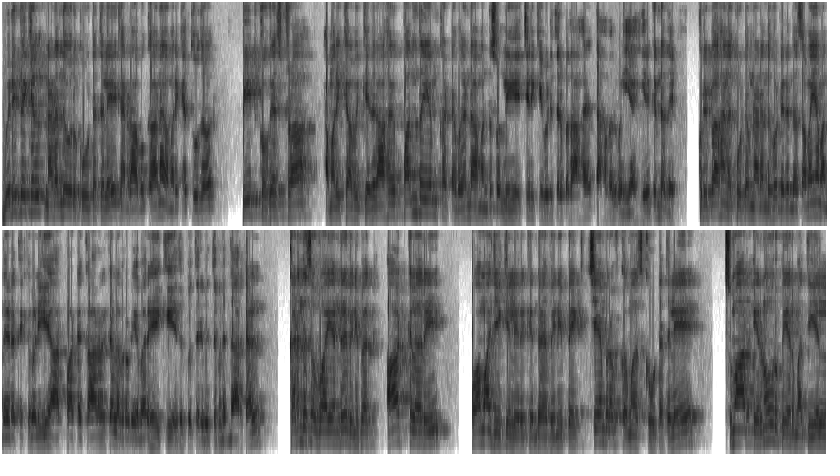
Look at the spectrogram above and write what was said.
வினிபெக்கில் நடந்த ஒரு கூட்டத்திலே கனடாவுக்கான அமெரிக்க தூதர் பீட் கொகெஸ்ட்ரா அமெரிக்காவுக்கு எதிராக பந்தயம் கட்ட வேண்டாம் என்று சொல்லி எச்சரிக்கை விடுத்திருப்பதாக தகவல் வெளியாகி இருக்கின்றது. குறிப்பாக அந்த கூட்டம் நடந்து கொண்டிருந்த சமயம் அந்த இடத்திற்கு வெளியே ஆர்ப்பாட்டக்காரர்கள் அவருடைய வருகைக்கு எதிர்ப்பு தெரிவித்து இருந்தார்கள். கடந்த செவ்வாயன்று வினிபக் ஆர்ட் கலரி கோமாஜிக்கில் இருக்கின்ற வினிபெக் சேம்பர் ஆஃப் கமர்ஸ் கூட்டத்திலே சுமார் இருநூறு பேர் மத்தியில்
